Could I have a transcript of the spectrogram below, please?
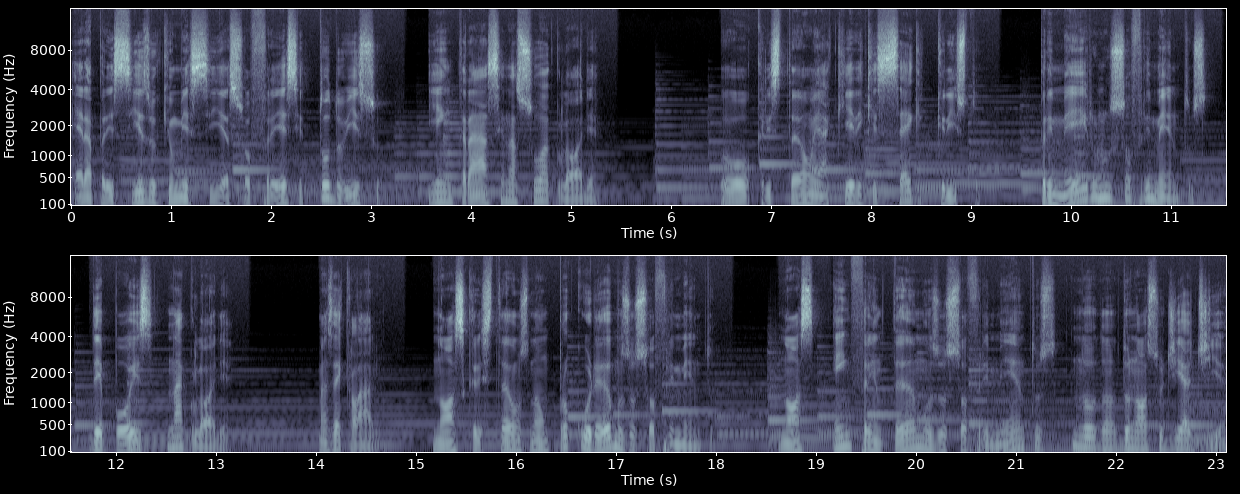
Era preciso que o Messias sofresse tudo isso e entrasse na sua glória. O cristão é aquele que segue Cristo primeiro nos sofrimentos, depois na glória. Mas é claro, nós cristãos não procuramos o sofrimento, nós enfrentamos os sofrimentos no, no, do nosso dia a dia.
